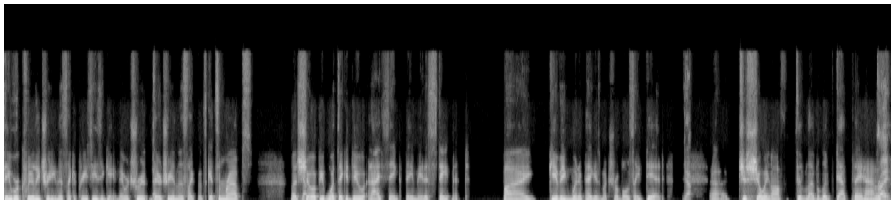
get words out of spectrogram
They were clearly treating this like a preseason game. They were true. They were treating this like let's get some reps. Let's Yep. show people what they could do. And I think they made a statement by giving Winnipeg as much trouble as they did. Yeah. Uh, just showing off the level of depth they have. right,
